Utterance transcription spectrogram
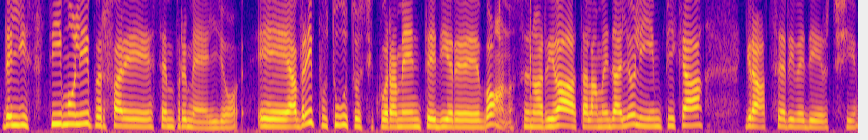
degli stimoli per fare sempre meglio e avrei potuto sicuramente dire buono sono arrivata alla medaglia olimpica, grazie, arrivederci.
